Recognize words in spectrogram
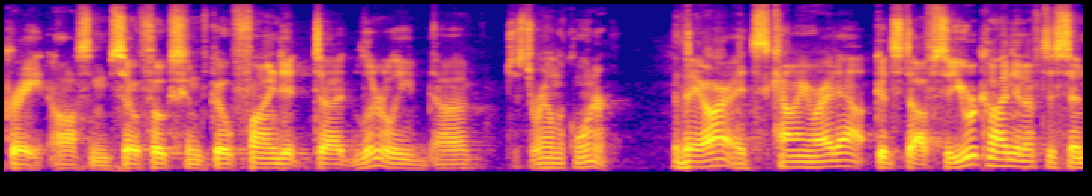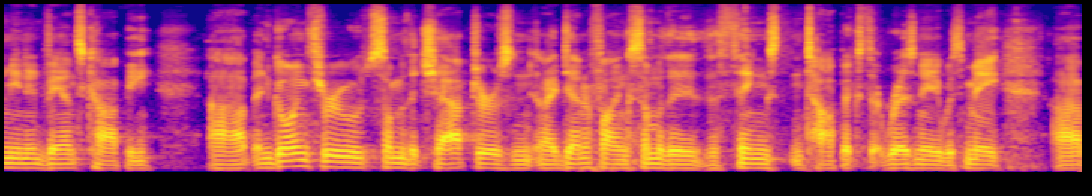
Great, awesome. So folks can go find it uh, literally just around the corner. They are. It's coming right out. Good stuff. So you were kind enough to send me an advance copy. Uh, and going through some of the chapters and, identifying some of the, the things and topics that resonated with me, uh,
